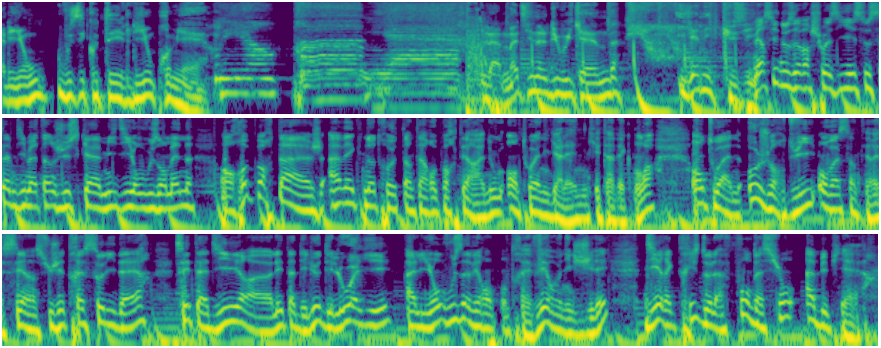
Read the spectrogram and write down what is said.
À Lyon, vous écoutez Lyon Première. La matinale du week-end. Yannick Cusy. Merci de nous avoir choisis et ce samedi matin jusqu'à midi, on vous emmène en reportage avec notre Tintin reporter à nous, Antoine Galen, qui est avec moi. Antoine, aujourd'hui, on va s'intéresser à un sujet très solidaire, c'est-à-dire euh, l'état des lieux des loyers à Lyon. Vous avez rencontré Véronique Gillet, directrice de la Fondation Abbé Pierre.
